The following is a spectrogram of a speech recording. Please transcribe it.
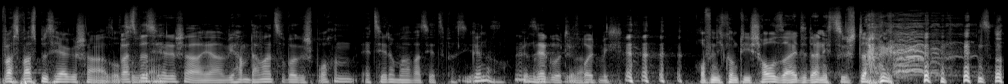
was, was bisher geschah, sozusagen. Was bisher geschah, ja. Wir haben damals darüber gesprochen. Erzähl doch mal, was jetzt passiert Genau, ist. genau, Sehr gut, genau. freut mich. Hoffentlich kommt die Schauseite da nicht zu stark. so.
